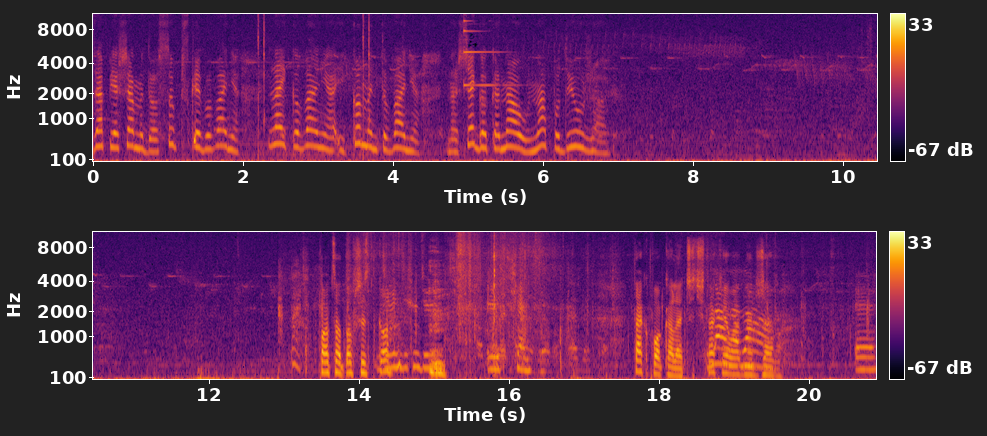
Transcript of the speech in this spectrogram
Zapraszamy do subskrybowania, lajkowania i komentowania naszego kanału na podróżach. Po co to wszystko? 99 y, tysięcy. Tak pokaleczyć, takie La, la, ładne la. drzewo. E,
